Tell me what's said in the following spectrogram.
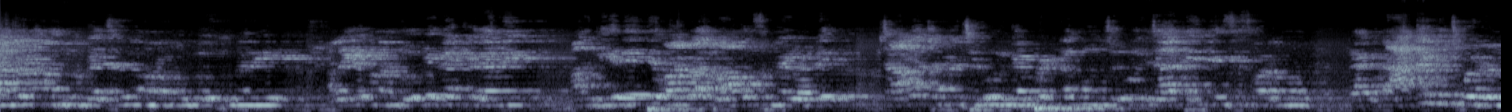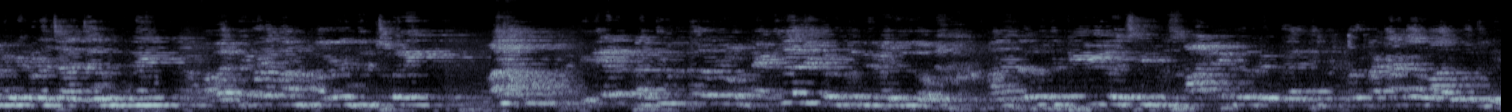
ఆదరణ పథకం ఖచ్చితంగా మన ముందు వస్తుందని అలాగే మన దోపికట్లు కానీ ఏదైతే వాటాలు రావాల్సినాయో అంటే చాలా చాలా చెరువులు కనిపెట్టడము చెరువులు జాతీయ చేసేసుకోవడము లేకపోతే ఆక్రమించుకోవడం కూడా చాలా జరుగుతున్నాయి. అవన్నీ కూడా మనం పరిగణించుకొని మనం ఇదే ప్రతి ఒక్కరు టెక్నాలజీ పెరుగుతుంది రోజుల్లో. మన ఎదురు టీవీలు వచ్చి స్మార్ట్ టీవీలు రకరకాల మారిపోతుంది.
